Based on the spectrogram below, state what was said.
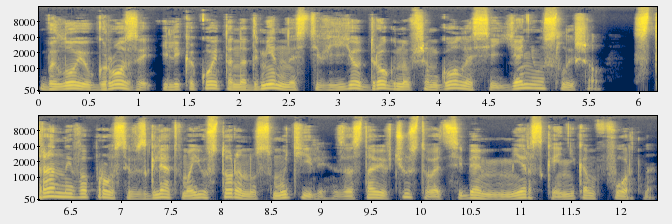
Былой угрозы или какой-то надменности в ее дрогнувшем голосе я не услышал. Странный вопрос и взгляд в мою сторону смутили, заставив чувствовать себя мерзко и некомфортно.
